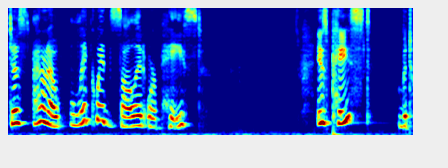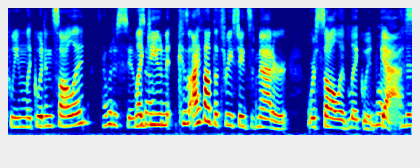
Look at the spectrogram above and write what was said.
Just, I don't know, liquid, solid, or paste? Is paste between liquid and solid? I would assume Like, so. do you? Because I thought the three states of matter were solid, liquid, Well, gas. The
